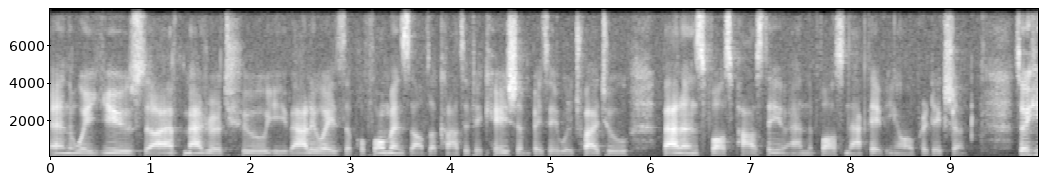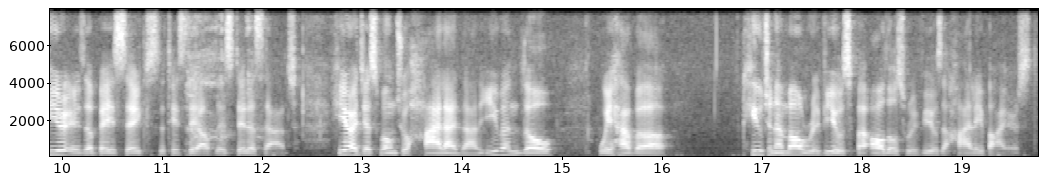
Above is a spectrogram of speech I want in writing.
and we use the F measure to evaluate the performance of the classification. Basically, we try to balance false positive and false negative in our prediction. So here is a basic statistic of this data set. Here I just want to highlight that even though we have a huge number of reviews, but all those reviews are highly biased.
